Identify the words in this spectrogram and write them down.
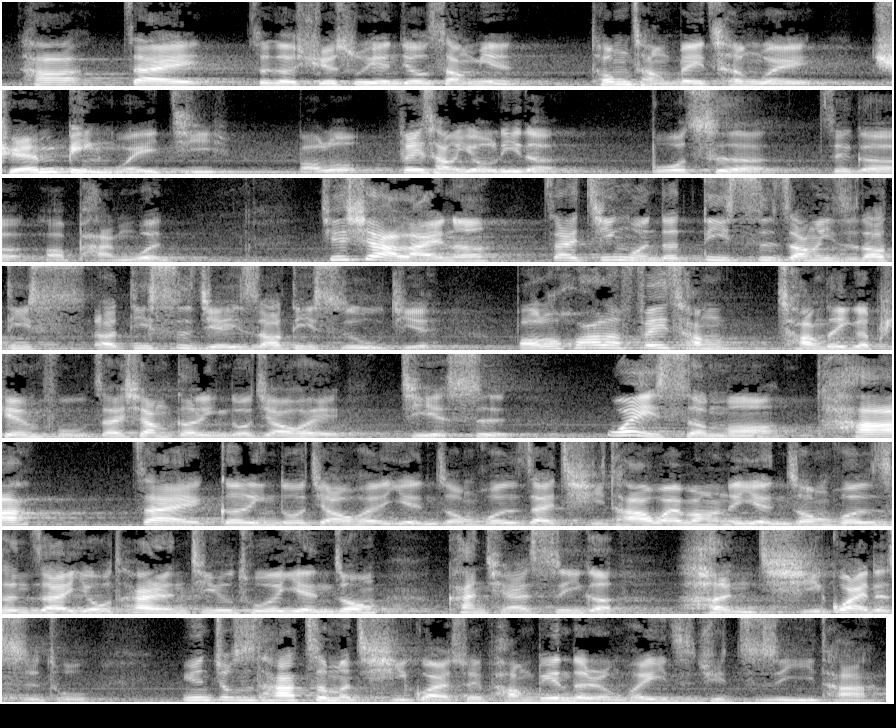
他在这个学术研究上面。通常被称为权柄危机。保罗非常有力的驳斥了这个呃盘问。接下来呢，在经文的第四章一直到第四呃第四节一直到第十五节，保罗花了非常长的一个篇幅，在向哥林多教会解释为什么他在哥林多教会眼中，或者在其他外邦人的眼中，或者甚至在犹太人基督徒的眼中，看起来是一个很奇怪的使徒。因为就是他这么奇怪，所以旁边的人会一直去质疑他。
